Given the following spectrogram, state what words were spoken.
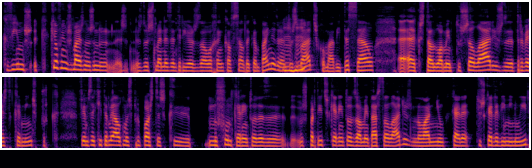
que vimos, que, que ouvimos mais nos, nas, nas, duas semanas anteriores ao arranque oficial da campanha, durante uhum. os debates, como a habitação, a, a, questão do aumento dos salários, de, através de caminhos, porque vemos aqui também algumas propostas que, no fundo, querem todas, uh, os partidos querem todos aumentar salários, não há nenhum que, queira, que os queira diminuir,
